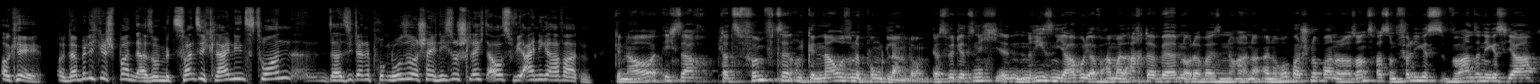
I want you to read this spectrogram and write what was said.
Okay, und dann bin ich gespannt. Also mit 20 Kleindiensttoren, da sieht deine Prognose wahrscheinlich nicht so schlecht aus, wie einige erwarten. Genau, ich sag Platz 15 und genau so eine Punktlandung. Das wird jetzt nicht ein Riesenjahr, wo die auf einmal Achter werden oder weiß ich noch in Europa schnuppern oder sonst was, ein völliges wahnsinniges Jahr.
